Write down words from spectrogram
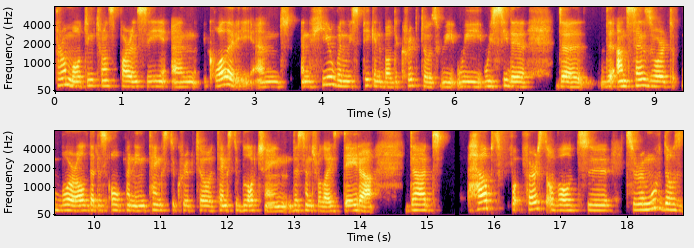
promoting transparency and equality. And and here when we speaking about the cryptos we we we see the the the uncensored world that is opening thanks to crypto thanks to blockchain decentralized data that helps f- first of all to to remove those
